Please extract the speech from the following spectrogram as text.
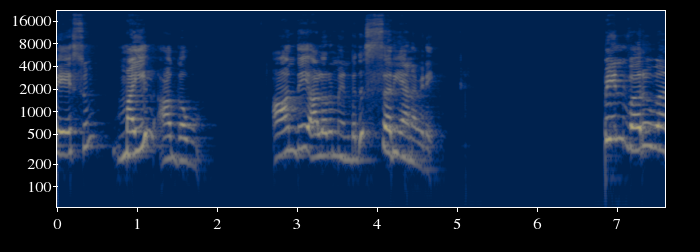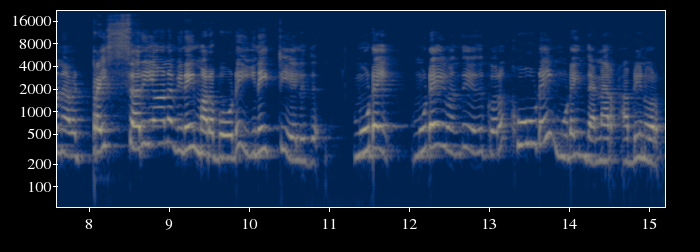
பேசும் மயில் அகவும். ஆந்தை அலரும் என்பது சரியான விடை. பின் வருவனவற்றை சரியான வினை மரபோடு இணைத்து எழுது. முடை முடை வந்து எதுக்கு வரும்? கூடை முடைந்தனர் அப்படின்னு வரும்.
